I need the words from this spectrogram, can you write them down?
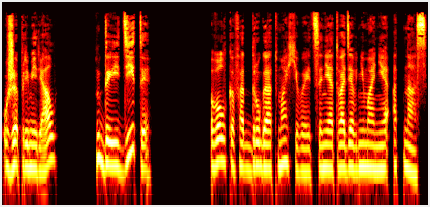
Уже примерял? Да иди ты!» Волков от друга отмахивается, не отводя внимания от нас.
